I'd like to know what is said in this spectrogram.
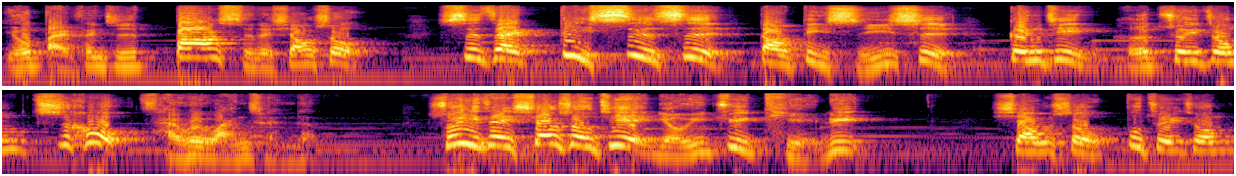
有百分之八十的销售是在第四次到第十一次跟进和追踪之后才会完成的。所以在销售界有一句铁律：销售不追踪。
